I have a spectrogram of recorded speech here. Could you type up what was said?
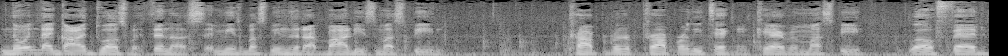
knowing that God dwells within us, it means must mean that our bodies must be proper, properly taken care of. It must be well fed,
